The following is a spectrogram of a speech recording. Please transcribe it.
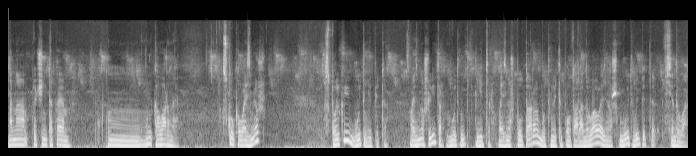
она очень такая ну, коварная. Сколько возьмешь, столько и будет выпито. Возьмешь литр, будет выпит литр. Возьмешь полтора, будет выпито полтора. Два возьмешь, будет выпито все два.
